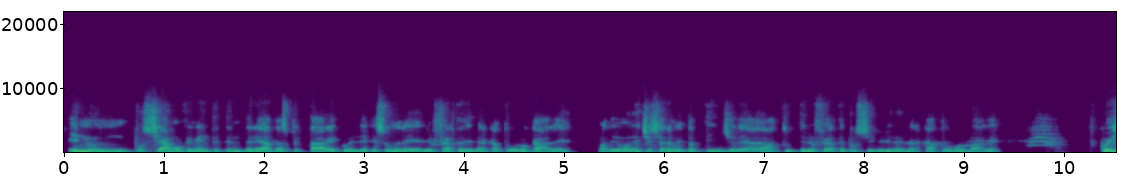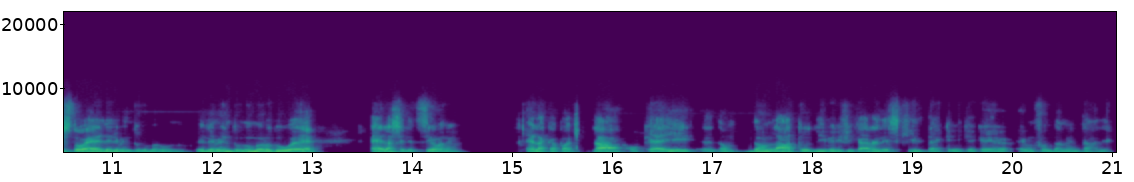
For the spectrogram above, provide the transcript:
e non possiamo ovviamente tendere ad aspettare quelle che sono le, le offerte del mercato locale, ma devono necessariamente attingere a, a tutte le offerte possibili nel mercato globale. Questo è l'elemento numero uno. L'elemento numero due è la selezione, è la capacità, ok, eh, da un, da un lato di verificare le skill tecniche, che è un fondamentale,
